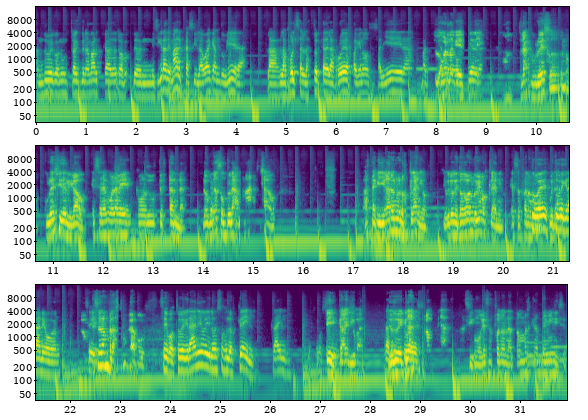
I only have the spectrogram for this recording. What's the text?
anduve con un track de una marca, de otra, de- ni siquiera de marca, si la weá que anduviera, la- las bolsas, las tuercas de las ruedas para que no se saliera, acuerdo martillándola que- piedra. Como track grueso, no, grueso y delgado. Ese era como, la, como tu, tu estándar. Los gruesos duraban más, chao. Hasta que llegaron unos cráneos. Yo creo que todos anduvimos cráneos. Eso fue Tuve, tuve cráneo, weón. sí. Eso eran brazucas, po. Sí, pues tuve cráneo y los, esos, los Krail. Krail. no sé Sí. Kyle igual. Yo tuve eso. Así como que esas fueron las dos marcas de mi inicio.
